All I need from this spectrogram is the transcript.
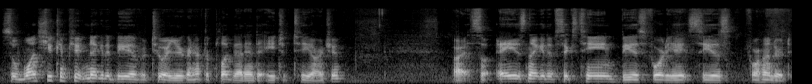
So once you compute negative b over 2a, you're going to have to plug that into h of t, aren't you? Alright, so a is negative 16, b is 48, c is 400.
